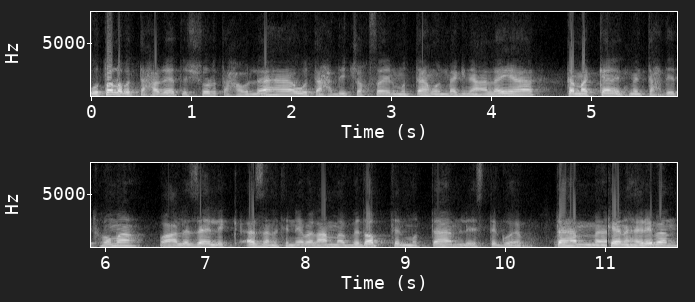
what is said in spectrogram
وطلبت تحريات الشرطة حولها وتحديد شخصي المتهم والمجني عليها تمكنت من تحديدهما وعلى ذلك أذنت النيابة العامة بضبط المتهم لاستجوابه. المتهم كان هاربا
